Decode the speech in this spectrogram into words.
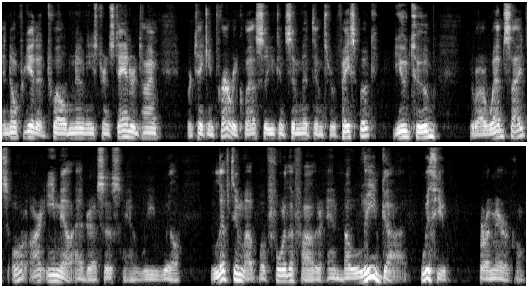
And don't forget at 12 noon Eastern Standard Time, we're taking prayer requests, so you can submit them through Facebook, YouTube, through our websites, or our email addresses, and we will lift him up before the Father and believe God with you for a miracle.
